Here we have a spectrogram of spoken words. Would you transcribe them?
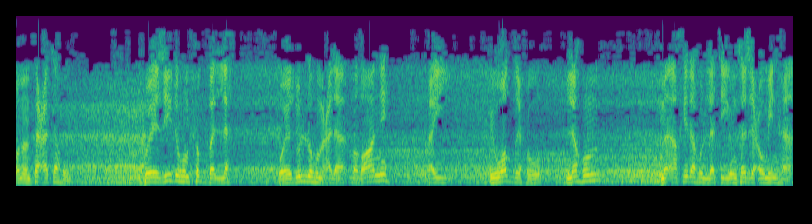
ومنفعته ويزيدهم حبا له ويدلهم على مظانه أي يوضح لهم مآخذه التي ينتزع منها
